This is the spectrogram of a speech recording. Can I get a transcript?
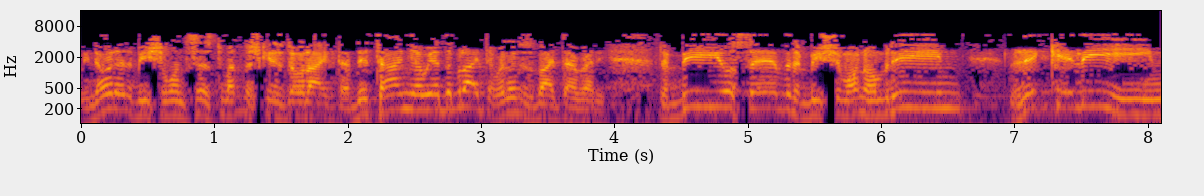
We know that Rabbi Shimon says tumat mashkim is deoraita. The Tanya, we had the Braita. We know this Braita already. Rabbi Yosef, Rabbi Shimon omrim, lekelim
